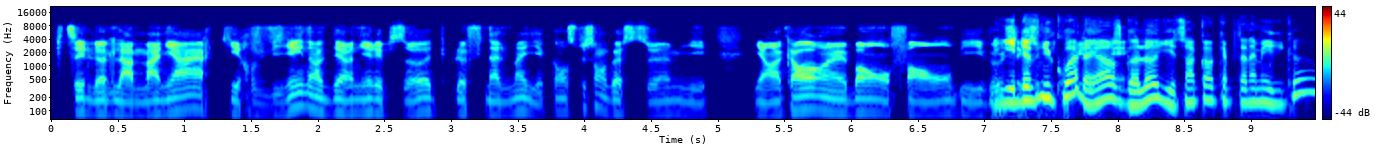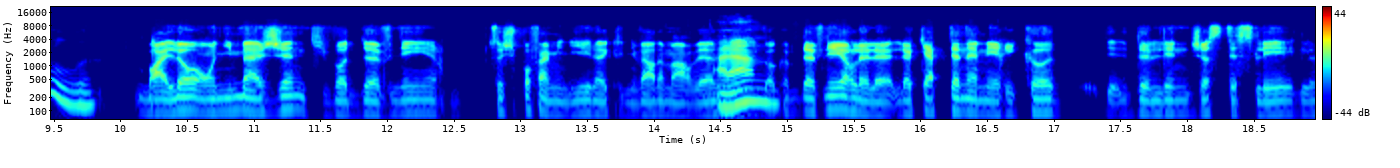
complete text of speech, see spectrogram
Puis, tu sais, de la manière qu'il revient dans le dernier épisode, puis là, finalement, il a construit son costume, il, il a encore un bon fond. Puis il, est devenu quoi d'ailleurs, ce gars-là? Il est encore Captain America ou? Ben là, on imagine qu'il va devenir. Tu sais, je ne suis pas familier avec l'univers de Marvel. Il va comme devenir le, le, Captain America de, de l'Injustice League.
